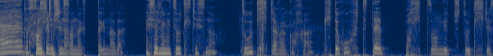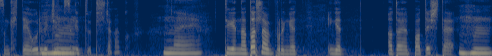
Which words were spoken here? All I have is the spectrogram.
амар хол юм шиг санагддаг надаа эсвэл ингээд зүүдэлж ирсэн үү? Зүүдэлж байгаагүй хаа гэхдээ хүүхэдтэй болцсон гэж зүүдэлж байсан гэхдээ өөрийгөө жирэмсэн гэж зүүдэлж байгаагүй нэ. Тэгээ надад л бүр ингээд ингээд одоо бодно штэ. Аа.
